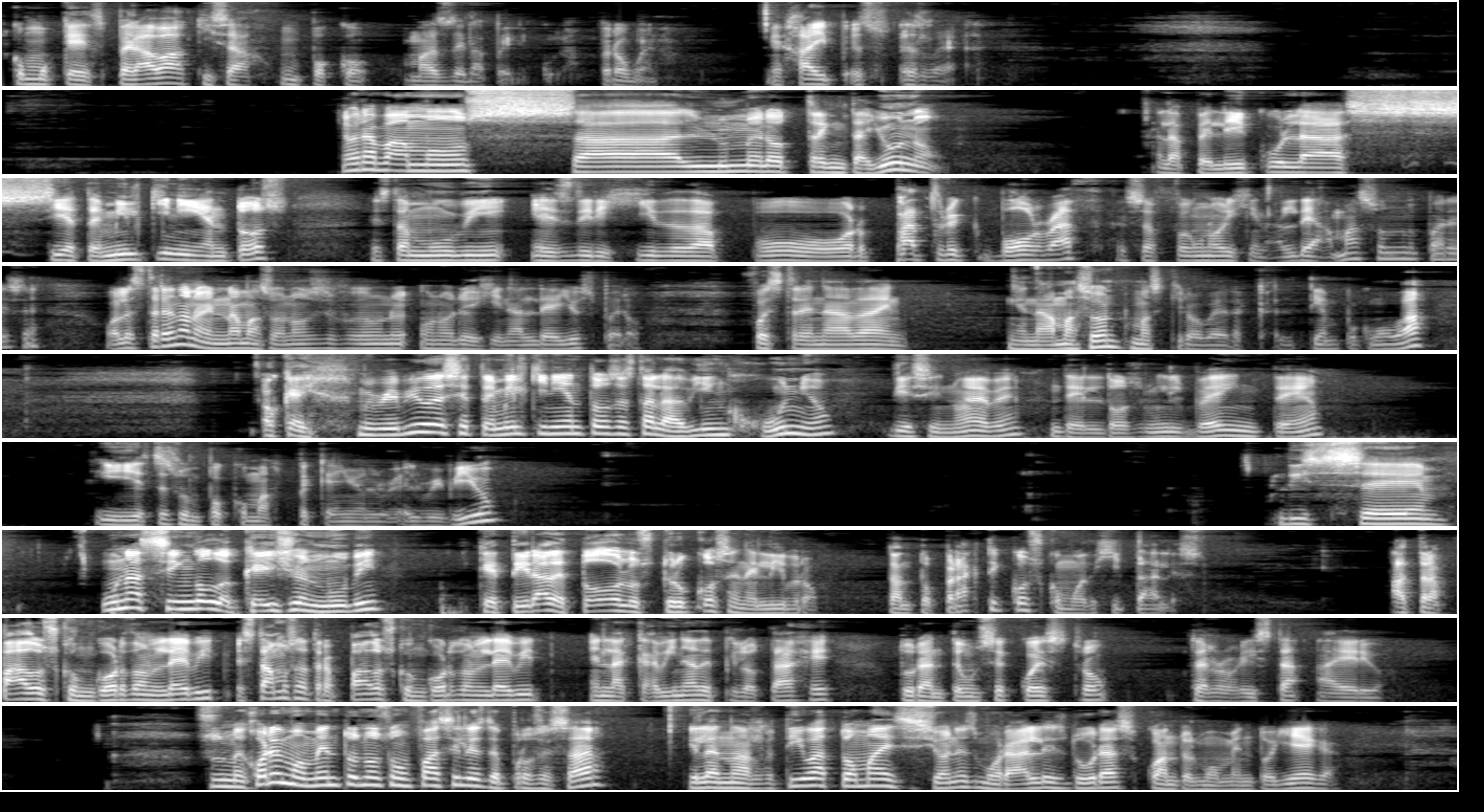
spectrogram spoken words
Como que esperaba quizá un poco más de la película. Pero bueno, el hype es, real. Ahora vamos al número 31. La película 7500 esta movie es dirigida por Patrick Borath. Esa fue un original de Amazon, me parece. O la estrenaron en Amazon, no sé si fue un, original de ellos, pero fue estrenada en, en Amazon. Más quiero ver acá el tiempo cómo va. Ok, mi review de 7500, esta la vi en junio 19 del 2020. Y este es un poco más pequeño el, el review. Dice, una single location movie que tira de todos los trucos en el libro, tanto prácticos como digitales. Atrapados con Gordon Levitt, estamos atrapados con Gordon Levitt en la cabina de pilotaje durante un secuestro terrorista aéreo. Sus mejores momentos no son fáciles de procesar y la narrativa toma decisiones morales duras cuando el momento llega.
